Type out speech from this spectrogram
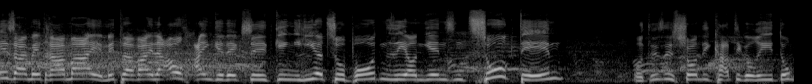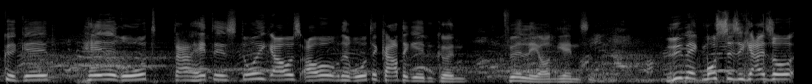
Elsa mit Ramay, mittlerweile auch eingewechselt, ging hier zu Boden. Leon Jensen zog den. Und das ist schon die Kategorie dunkelgelb, hellrot. Da hätte es durchaus auch eine rote Karte geben können für Leon Jensen. Lübeck musste sich also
